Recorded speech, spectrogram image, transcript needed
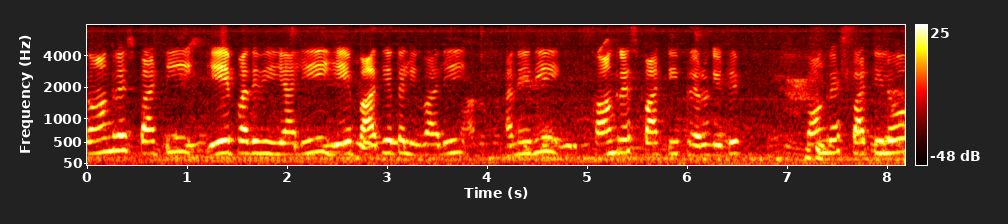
కాంగ్రెస్ పార్టీ ఏ పదవి ఇవ్వాలి? ఏ బాధ్యతలు ఇవ్వాలి? అనేది కాంగ్రెస్ పార్టీ ప్రెరోగేటివ్. కాంగ్రెస్ పార్టీలో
